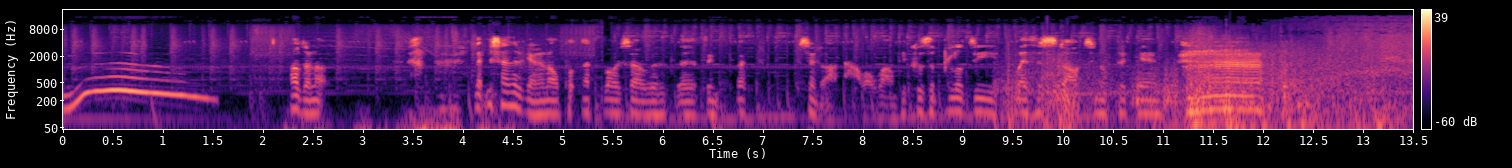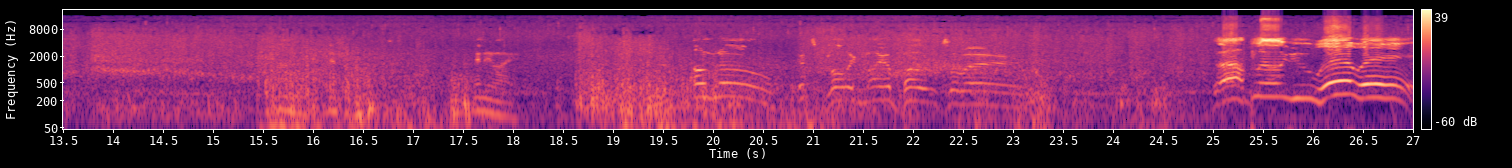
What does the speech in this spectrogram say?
Ooh. Hold on. Look. Let me say that again, and I'll put that voiceover uh, thing. But said, oh, no, I won't, because the bloody weather's starting up again. Anyway. Oh no! It's blowing my abodes away! I'll blow you away!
